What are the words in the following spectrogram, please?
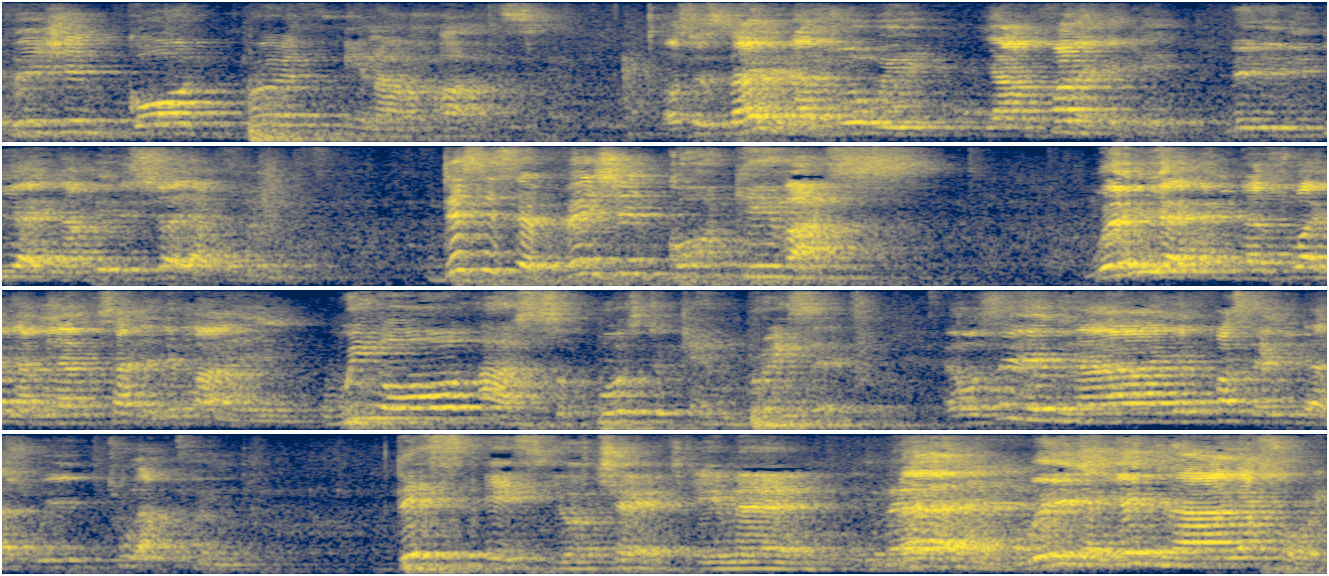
vision God birthed in our hearts. Ɔsɛ saa anidasoɔ wei yɛamfa no kɛkɛ na yɛ biribi a nyame de hyɛ yɛakoma mu This is a vision God gave us. wei yɛ anidasoɔ a nyame ankasa na de maa yɛn We all are supposed to embrace it. ɛwɔ sɛ yɛn nyinaa yɛfa saa anidasoɔ yi tu akoma mu This is your church. Amen. Amen. wei yɛ yɛn nyinaa yɛasɔre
